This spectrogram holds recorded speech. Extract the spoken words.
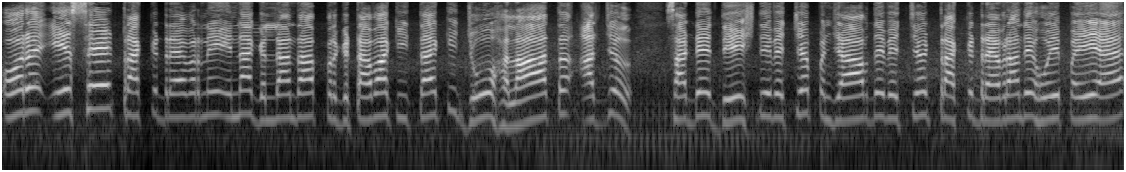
ਔਰ ਇਸੇ ਟਰੱਕ ਡਰਾਈਵਰ ਨੇ ਇਹਨਾਂ ਗੱਲਾਂ ਦਾ ਪ੍ਰਗਟਾਵਾ ਕੀਤਾ ਕਿ ਜੋ ਹਾਲਾਤ ਅੱਜ ਸਾਡੇ ਦੇਸ਼ ਦੇ ਵਿੱਚ, ਪੰਜਾਬ ਦੇ ਵਿੱਚ ਟਰੱਕ ਡਰਾਈਵਰਾਂ ਦੇ ਹੋਏ ਪਏ ਐ,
